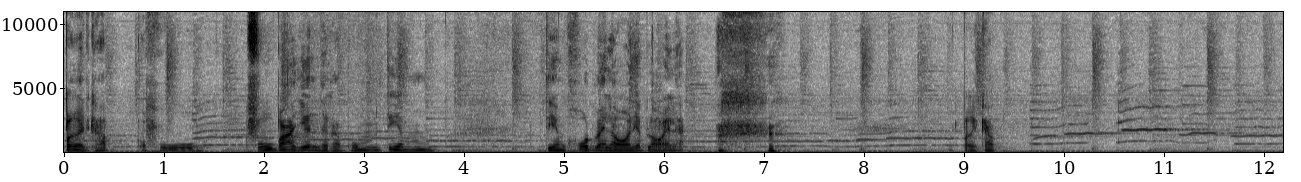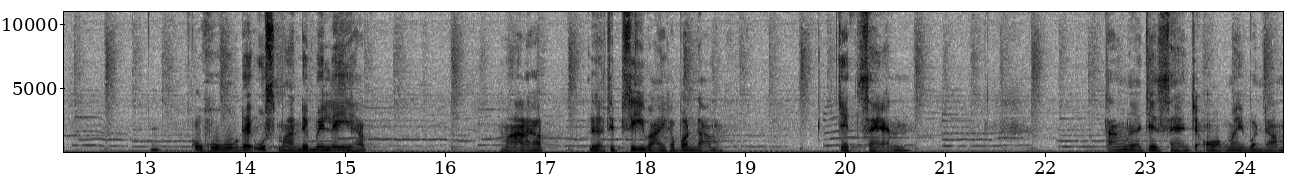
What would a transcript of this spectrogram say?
เปิดครับ โอ้โห ฟูบาเยนเถอะครับ ผมเตรียม เตรียมโค้ดไว้รอเรียบร้อยแล้ว เปิดครับ โอ้โห ได้อุสมานเดเบเล่ครับ มาแล้วครับ เหลือ 14ใบครับบอลดำเจ็ดแสนตังเหลือเจ็ดแสนจะออกไหมบอลดำ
